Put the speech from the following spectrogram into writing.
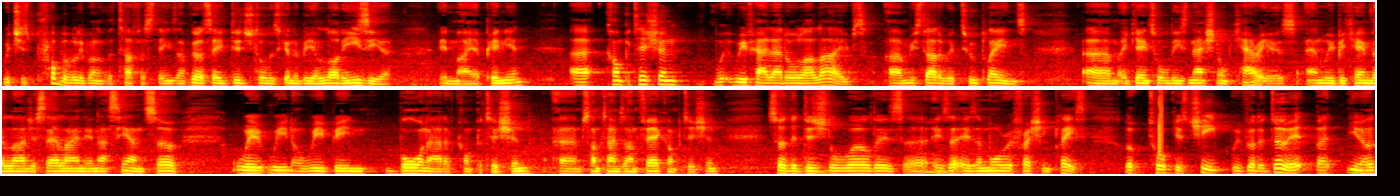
which is probably one of the toughest things. I've got to say, digital is going to be a lot easier, in my opinion. Uh, competition, we've had that all our lives. Um, we started with two planes um, against all these national carriers, and we became the largest airline in ASEAN. So we, we, you know, we've been born out of competition, um, sometimes unfair competition. So the digital world is uh, is, a, is a more refreshing place. Look, talk is cheap. We've got to do it. But you know,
